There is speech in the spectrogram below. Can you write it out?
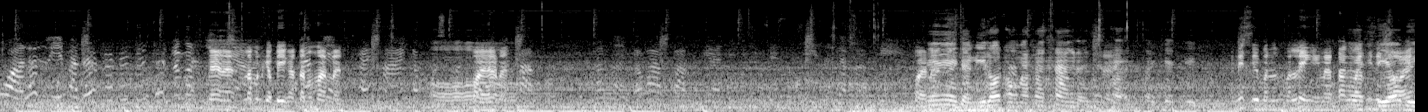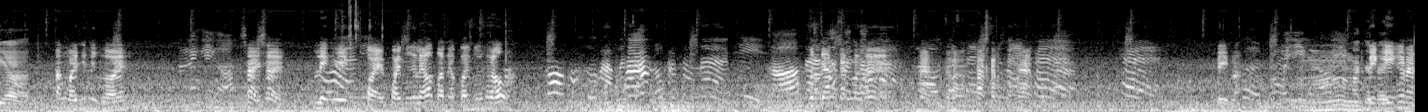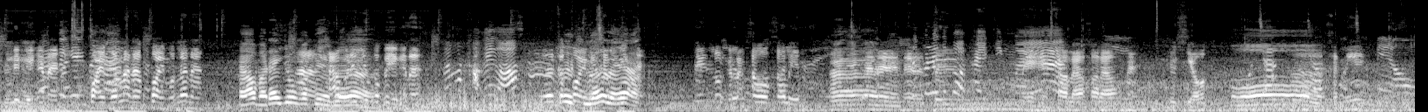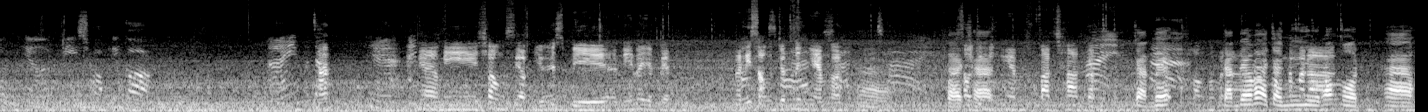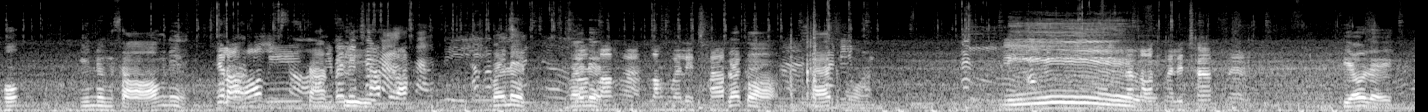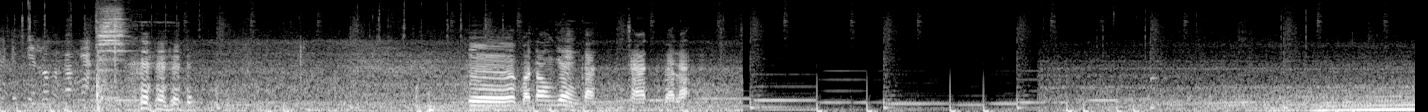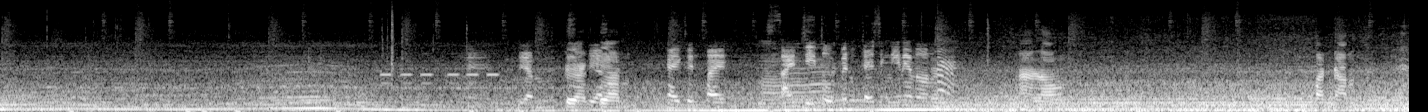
หัวแล้วลีบอะเด้อแล้วมั นแน่นะแล้วมันกระเบงอัตโนมัตินะ คล้ายๆกับอ๋อ ปล่อยแล้วนะ ปรับมันเหมือนกับว่าปรับเกียร์ที่เจ็ดสปีดนั่นแหละค่ะพี่ปล่อยนี่นะ นี่จะมีรถออกมาข้างๆเลยนะสังเกตดีอันนี้คือมันมันเล็งเองนะตั้งไว้ที่หนึ่เฟี้งยวร้อยดีอะตั้งไว้ที่หนึ่งร้อยมันเล่นเองเหรอ ใช่ใช่เล็งเองปล่อยปล่อยมือแล้วตอนเนี้ยปล่อยมือแล้ว ก็ก็คือแบบมันจับรถข้างหน้าพี่เหรอ มันจับกันข้างหน้าเราจะถ้ากันข้างหน้าแค่แค่เบรกแล้วเปิดไฟอืมมันจะเบรกเองก็นะเบรกเองก็นะปล่อยหมดแล้วนะปล่อยหมดแล้วนะ เขามาได้ยุ่งกับเบรกเท้าเลไม่ยได้อะยุ่งกับเบรกกันนะแล้วมันขับเองเหรอเออก็ปล่อยเฟี้ยวเลยอะนี่รถกำลังเข้าเข้าเลนอ่านี่นี่นี่มันไม่ได้ปลอดภัยจริงไหมนี่เข้าแล้วเข้าแล้วนะเขียว โอ้จับคันนี้แมวเดี๋ยวมีช็อปนี่ก่อนไอ้จับเนี่ยไอ้ๆเนี่ยมีช่องเสียบ USB อันนี้น่าจะเป็น อันนี้ 2.1แอมป์ก่อนอ่าใช่ฟาชาร์จ2.1แอมป์ฟาสต์ชาร์จแบบไม่จำได้ช่องธรรมดาจำได้ว่าจะมีอยู่ทั้งหมดอ่าหกมีหนึ่งสองนี่ นี่เหรออ๋อมีสามมีไวเลสชาร์จด้วยเหรอสามสี่ไวเลสไวลองเลสลองอะลองไวเลสชาร์จแล้วก็ชาร์จหัวอันนี่แล้วลองไวเลสชาร์จนะเฟี้ยวเลยจะเปลี่ยนรถกับกับเนี่ยคือบ่ต้องแย่งกันชาร์จกันละ เตือนเตือนเตือนใกล้เกินไปอ๋อสายจีตูนไม่ถูกใจสิ่งนี้แน่นอนอะอ่าลองควันดเ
